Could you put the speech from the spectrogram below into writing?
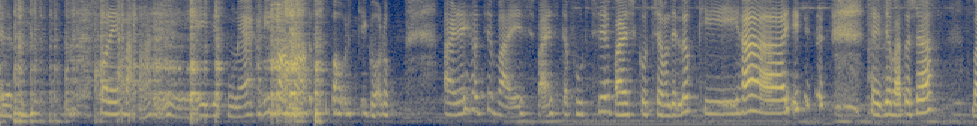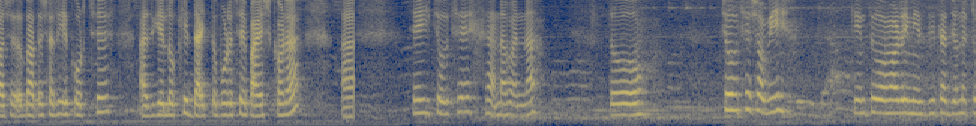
এই দেখুন, পরে বাবা, এই দেখুন একারি বাবা বাবার কি গরম। আর এই হচ্ছে পায়েস, পায়েসটা ফুটছে, পায়েস করছে আমাদের লক্ষ্মী। হাই। এই যে বাতাসা বাতাসা দিয়ে করছে। আজকে লক্ষ্মীর দায়িত্ব পড়েছে পায়েস করা এই চলছে রান্না বান্না তো চলছে সবই। কিন্তু আমার ওই মেজদিটার জন্য একটু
